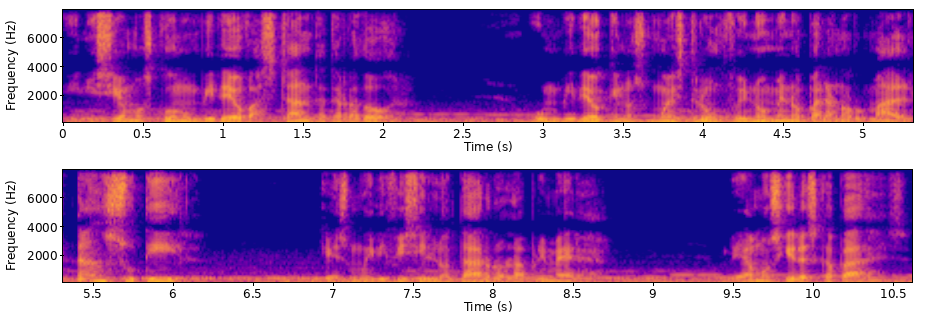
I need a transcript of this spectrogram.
Iniciamos con un video bastante aterrador. Un video que nos muestra un fenómeno paranormal tan sutil que es muy difícil notarlo a la primera. Veamos si eres capaz.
